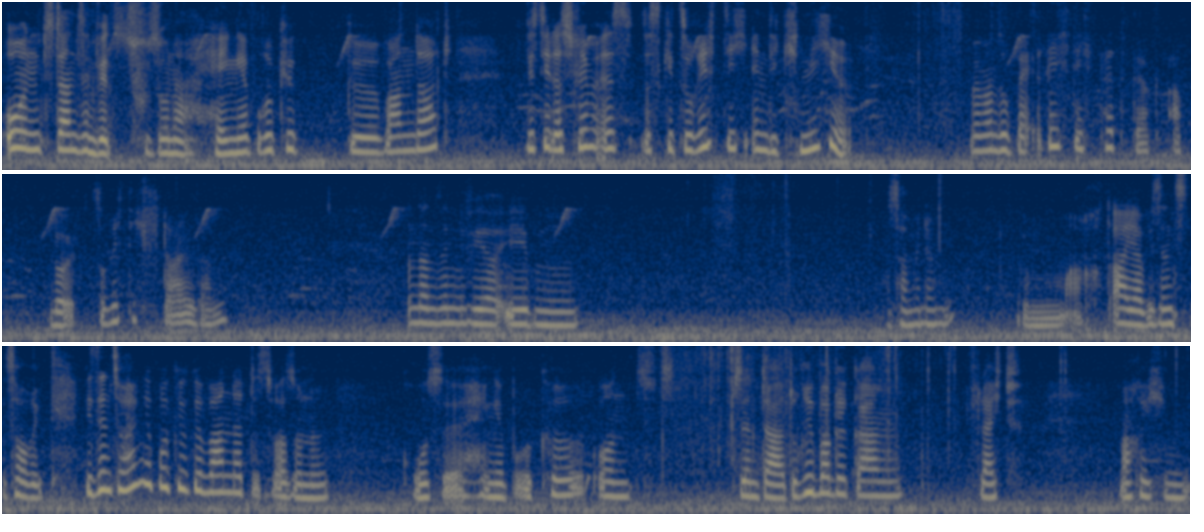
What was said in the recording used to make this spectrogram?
Und dann sind wir zu so einer Hängebrücke gewandert. Wisst ihr, das Schlimme ist, das geht so richtig in die Knie. Wenn man so richtig fett bergab läuft. So richtig steil dann. Und dann sind wir eben was haben wir denn gemacht? Ah ja, wir sind, sorry, wir sind zur Hängebrücke gewandert. Das war so eine große Hängebrücke und sind da drüber gegangen. Vielleicht mache ich ein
